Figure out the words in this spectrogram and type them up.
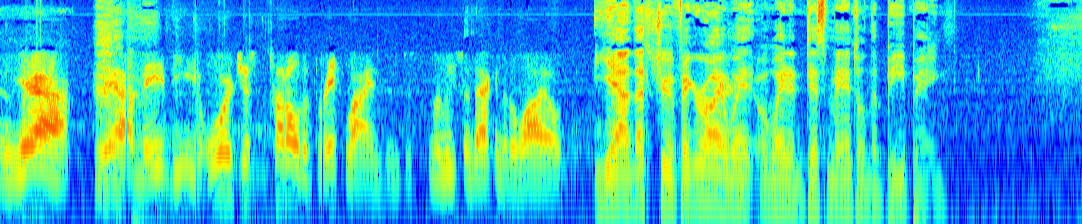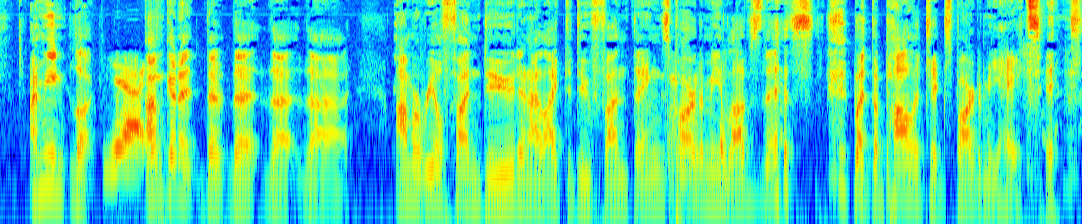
Yeah, Yeah, maybe. Or just cut all the brake lines and just release them back into the wild. Yeah, that's true. Figure out a way, a way to dismantle the beeping. I mean, look. Yeah, I'm gonna the the the the. I'm a real fun dude, and I like to do fun things. Part of me loves this, but the politics part of me hates it.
